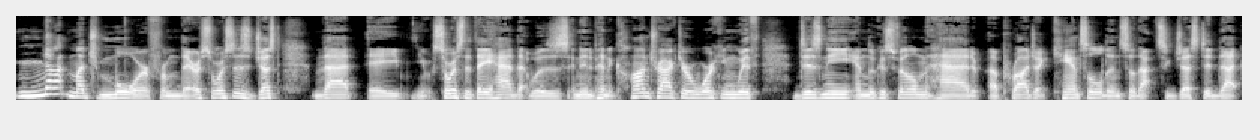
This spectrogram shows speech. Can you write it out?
not much more from their sources, just that a you know, source that they had that was an independent contractor working with Disney and Lucasfilm had a project canceled. And so that suggested that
